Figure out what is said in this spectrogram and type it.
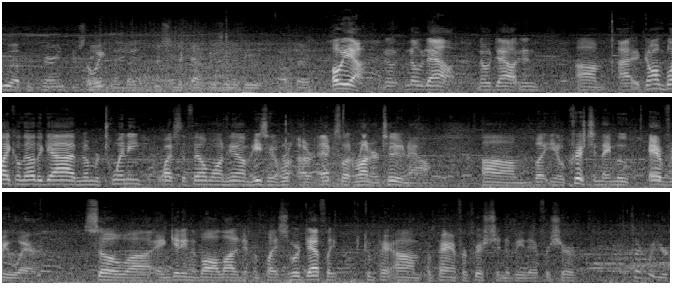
You uh, preparing for So we- Stanford, like Christian McCaffrey's going to be out there? Oh yeah, no, no doubt, no doubt. And um, I gone blank on the other guy, number 20. Watch the film on him. He's a, an excellent runner too now. Um, but you know, Christian, they move everywhere. So uh, and getting the ball a lot of different places. We're definitely compare, um, preparing for Christian to be there for sure. Let's talk about your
